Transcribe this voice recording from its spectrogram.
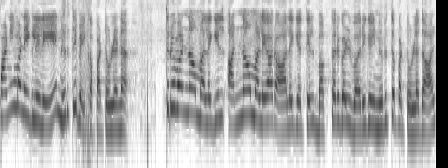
பணிமனைகளிலேயே நிறுத்தி வைக்கப்பட்டுள்ளன. திருவண்ணாமலையில் அண்ணாமலையார் ஆலயத்தில் பக்தர்கள் வருகை நிறுத்தப்பட்டுள்ளதால்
